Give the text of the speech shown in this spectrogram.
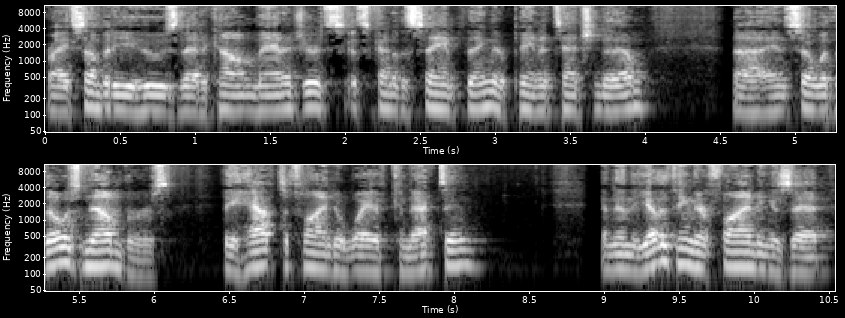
right, somebody who's that account manager, it's, it's kind of the same thing. They're paying attention to them. Uh, and so with those numbers, they have to find a way of connecting. And then the other thing they're finding is that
